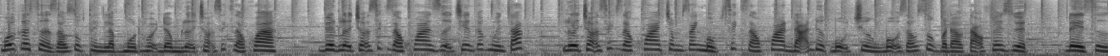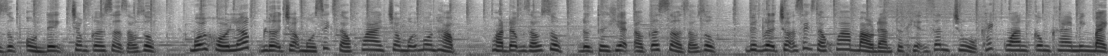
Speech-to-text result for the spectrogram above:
Mỗi cơ sở giáo dục thành lập một hội đồng lựa chọn sách giáo khoa. Việc lựa chọn sách giáo khoa dựa trên các nguyên tắc lựa chọn sách giáo khoa trong danh mục sách giáo khoa đã được Bộ trưởng Bộ Giáo dục và Đào tạo phê duyệt để sử dụng ổn định trong cơ sở giáo dục. Mỗi khối lớp lựa chọn một sách giáo khoa cho mỗi môn học. Hoạt động giáo dục được thực hiện ở cơ sở giáo dục. Việc lựa chọn sách giáo khoa bảo đảm thực hiện dân chủ, khách quan, công khai, minh bạch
